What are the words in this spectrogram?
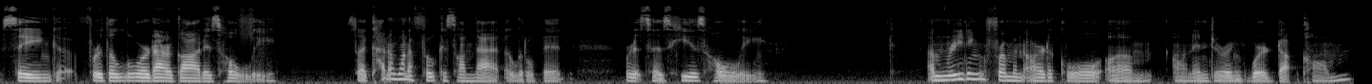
saying, For the Lord our God is holy. So I kind of want to focus on that a little bit where it says, He is holy. I'm reading from an article um, on enduringword.com.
